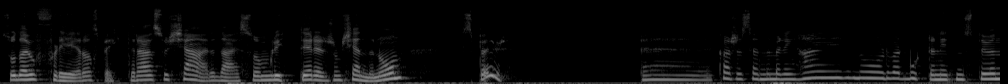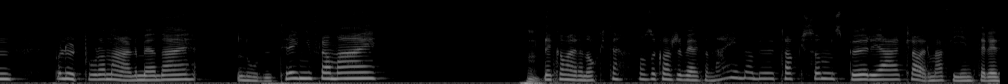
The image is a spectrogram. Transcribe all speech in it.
Så det er jo flere aspekter her. Så kjære deg som lytter, eller som kjenner noen, spør. Eh, kanskje send en melding 'Hei, nå har du vært borte en liten stund. Bare lurt på hvordan er det med deg. Noe du trenger fra meg?' Det kan være nok, det. Og så kanskje vedkommende 'Nei da, du, takk som spør. Jeg klarer meg fint.' Eller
